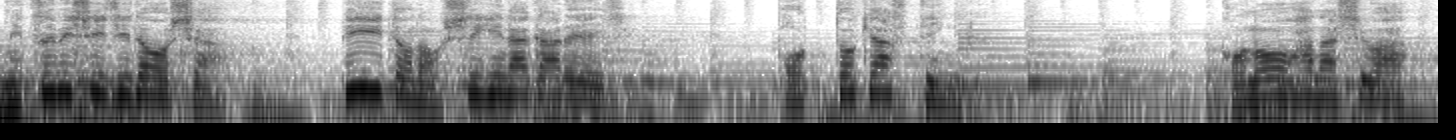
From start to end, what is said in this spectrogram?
三菱自動車ピートの不思議なガレージポッドキャスティング。このお話は「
